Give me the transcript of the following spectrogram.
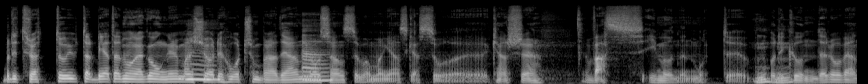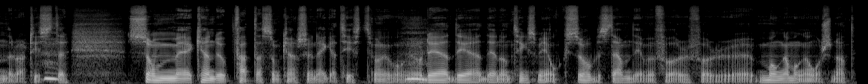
både trött och utarbetad många gånger. Man körde hårt som bara den och sen så var man ganska så eh, kanske vass i munnen mot eh, både kunder och vänner och artister. Som eh, kan uppfattas som kanske negativt många gånger. Och det, det, det är någonting som jag också har bestämt mig för, för eh, många, många år sedan. Att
